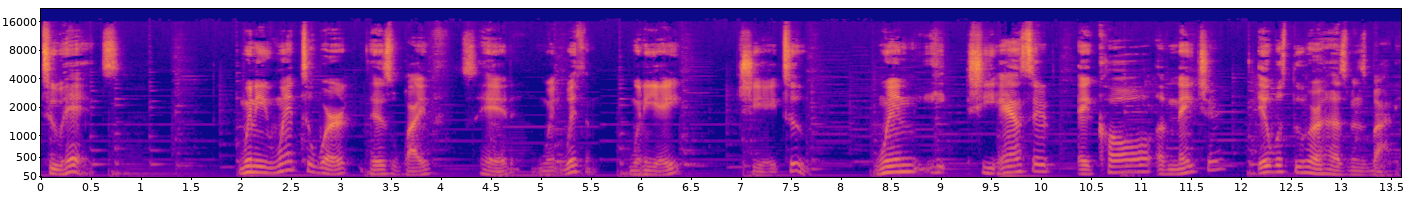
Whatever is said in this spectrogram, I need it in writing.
two heads. When he went to work, his wife's head went with him. When he ate, she ate too. When he, she answered a call of nature, it was through her husband's body.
